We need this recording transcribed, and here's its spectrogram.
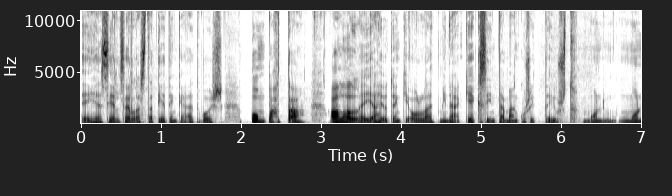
eihän siellä sellaista tietenkään, että voisi pompahtaa alalle ja jotenkin olla, että minä keksin tämän, kun sitten just mon, mon,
